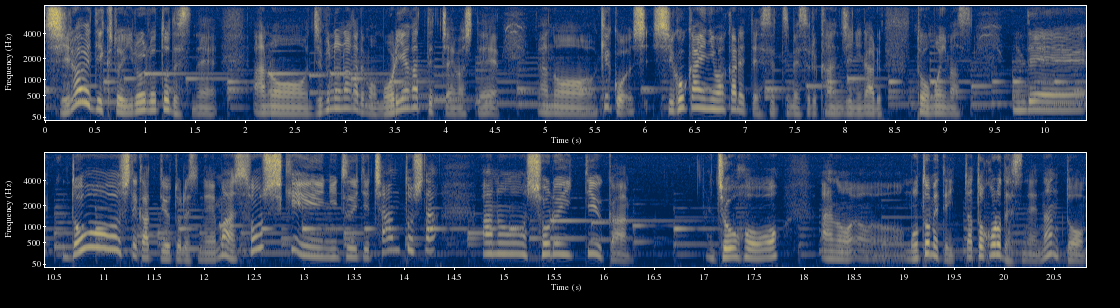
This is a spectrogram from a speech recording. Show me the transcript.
調べていくといろいろとですね、あの自分の中でも盛り上がってっちゃいまして、あの結構4、5回に分かれて説明する感じになると思います。で、どうしてかっていうとですね、まあ組織についてちゃんとしたあの書類っていうか、情報をあの求めていったところですね。なんと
